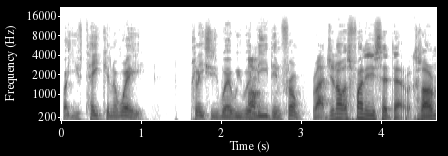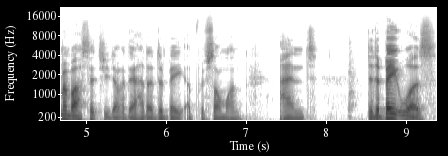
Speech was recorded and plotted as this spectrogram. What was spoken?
but you've taken away places where we were Oh. leading from. Right, do you know what's funny you said that? Because I remember I said to you the other day, I had a debate up with someone, and the debate was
